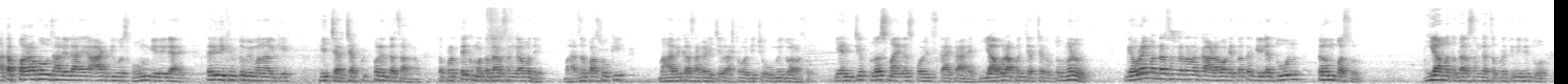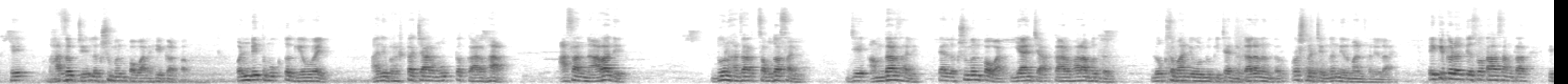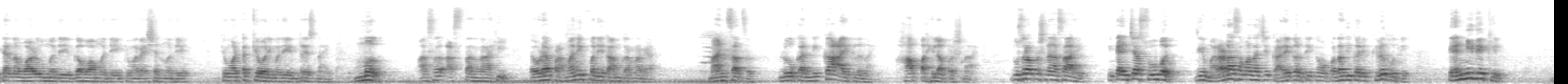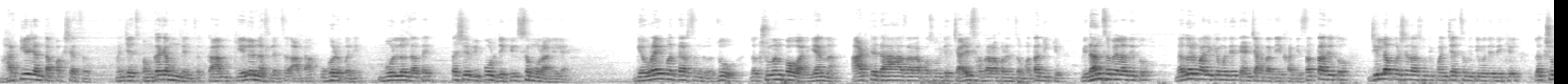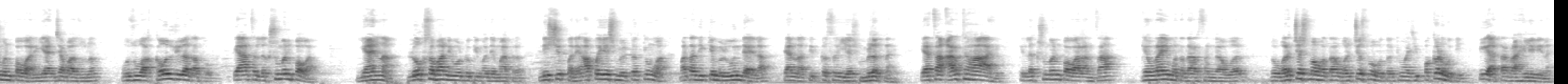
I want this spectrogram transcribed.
आता पराभव झालेला आहे आठ दिवस होऊन गेलेले आहेत. तरी देखील तुम्ही म्हणाल की ही चर्चा कुठपर्यंत चालणार? तर प्रत्येक मतदारसंघामध्ये भाजप असो की महाविकास आघाडीचे राष्ट्रवादीचे उमेदवार असो यांचे प्लस मायनस पॉईंट्स काय काय आहेत यावर आपण चर्चा करतो. म्हणून गेवराई मतदारसंघाचा जर का आढावा घेतला तर गेल्या दोन टर्मपासून या मतदारसंघाचं प्रतिनिधित्व हे भाजपचे लक्ष्मण पवार हे करतात. पंडित मुक्त गेवराई आणि भ्रष्टाचार मुक्त कारभार असा नारा देत दोन हजार चौदा साली जे आमदार झाले त्या लक्ष्मण पवार यांच्या कारभाराबद्दल लोकसभा निवडणुकीच्या निकालानंतर प्रश्नचिन्ह निर्माण झालेलं आहे. एकीकडं ते स्वतः सांगतात की त्यांना वाळूमध्ये गव्हामध्ये किंवा रॅशनमध्ये किंवा टक्केवारीमध्ये इंटरेस्ट नाही. मग असं असतानाही एवढ्या प्रामाणिकपणे काम करणाऱ्या माणसाचं लोकांनी का ऐकलं नाही? हा पहिला प्रश्न आहे. दुसरा प्रश्न असा आहे की त्यांच्यासोबत जे मराठा समाजाचे कार्यकर्ते किंवा पदाधिकारी फिरत होते त्यांनी देखील भारतीय जनता पक्षाचं म्हणजेच पंकजा मुंडेंचं काम केलं नसल्याचं आता उघडपणे बोललं जात आहे तसे रिपोर्ट देखील समोर आलेले आहेत. गेवराई मतदारसंघ जो लक्ष्मण पवार यांना आठ ते दहा हजारापासून ते चाळीस हजारापर्यंत मताधिक्य विधानसभेला देतो नगरपालिकेमध्ये त्यांच्या हातात एक हाती सत्ता देतो. जिल्हा परिषद असो की पंचायत समितीमध्ये देखील लक्ष्मण पवार यांच्या बाजूनं उजवा कौल दिला जातो. त्याच लक्ष्मण पवार यांना लोकसभा निवडणुकीमध्ये मात्र निश्चितपणे अपयश मिळतं किंवा मताधिक्य मिळवून द्यायला त्यांना तितकंसं यश मिळत नाही. याचा अर्थ हा आहे की लक्ष्मण पवारांचा गेवराई मतदारसंघावर जो वर्चस्व होता वर्चस्व होतं किंवा जी पकड होती ती आता राहिलेली नाही.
